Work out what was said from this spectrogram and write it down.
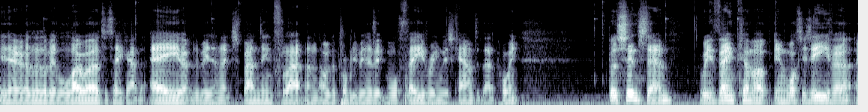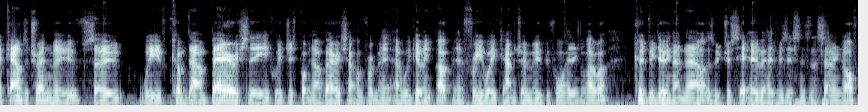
you know, a little bit lower to take out the A. That would have been an expanding flat, and I would have probably been a bit more favouring this count at that point. But since then, we've then come up in what is either a counter trend move, so we've come down bearishly if we're just putting our bearish hat on for a minute, and we're going up in a three-wave counter trend move before heading lower. Could be doing that now as we've just hit overhead resistance and are selling off.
